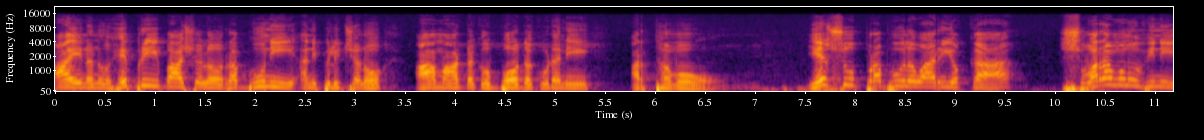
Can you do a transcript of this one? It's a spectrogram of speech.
ఆయనను హెబ్రీ భాషలో రబ్బూని అని పిలిచెను ఆ మాటకు బోధకుడని అర్థము. యేసు ప్రభువుల వారి యొక్క స్వరమును విని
